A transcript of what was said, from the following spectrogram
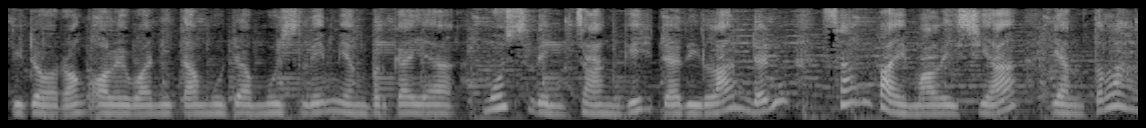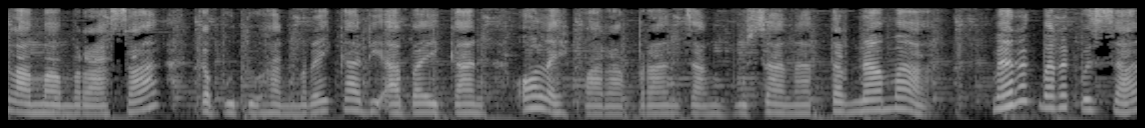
didorong oleh wanita muda muslim yang bergaya muslim canggih dari London sampai Malaysia yang telah lama merasa kebutuhan mereka diabaikan oleh para perancang busana ternama. Merek-merek besar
